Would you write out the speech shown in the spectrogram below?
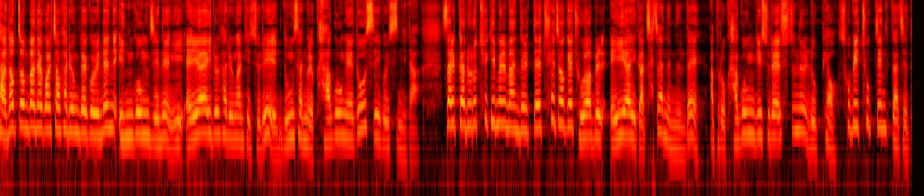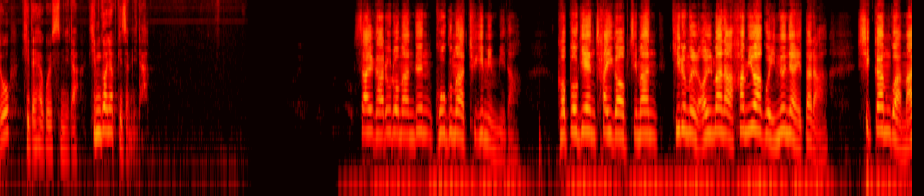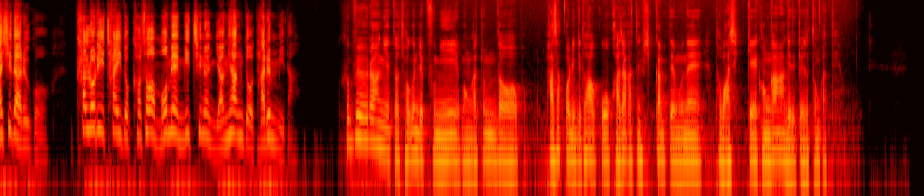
산업 전반에 걸쳐 활용되고 있는 인공지능, 이 AI를 활용한 기술이 농산물 가공에도 쓰이고 있습니다. 쌀가루로 튀김을 만들 때 최적의 조합을 AI가 찾아냈는데 앞으로 가공 기술의 수준을 높여 소비 촉진까지도 기대하고 있습니다. 김건엽 기자입니다. 쌀가루로 만든 고구마 튀김입니다. 겉보기엔 차이가 없지만 기름을 얼마나 함유하고 있느냐에 따라 식감과 맛이 다르고 칼로리 차이도 커서 몸에 미치는 영향도 다릅니다. 흡유량이 더 적은 제품이 뭔가 좀 더 바삭거리기도 하고 과자 같은 식감 때문에 더 맛있게 건강하게 느껴졌던 것 같아요.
